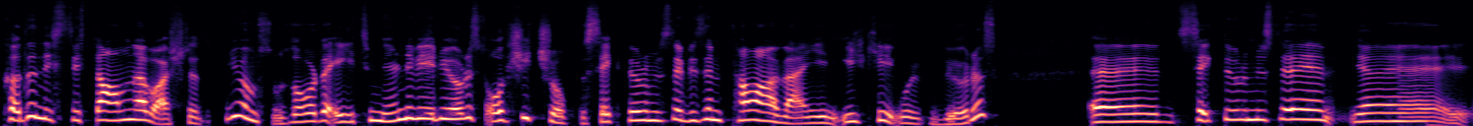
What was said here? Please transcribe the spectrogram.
kadın istihdamına başladık biliyor musunuz? Orada eğitimlerini veriyoruz. O hiç yoktu. Sektörümüzde bizim tamamen yeni ilki uyguluyoruz. Ee, sektörümüzde e,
